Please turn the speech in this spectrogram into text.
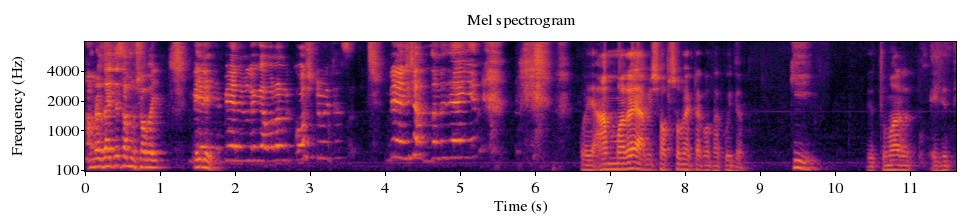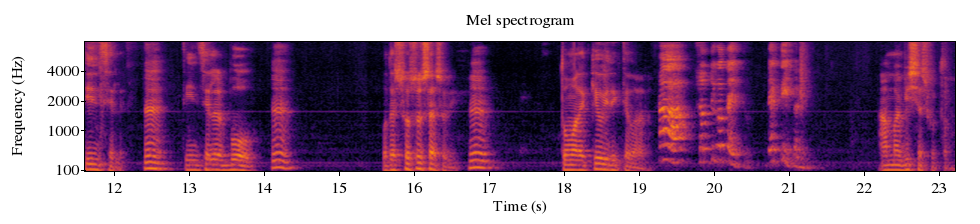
আমরা যাইতে চাবো সবাই। এই রে বেন লেগে আমার অনেক কষ্ট হইতেছে? বেন সাবধানে যাইয়েন। ওই আম্মারে আমি সবসময় একটা কথা কইতাম। কি? যে তোমার এই যে তিন ছেলে হ্যাঁ। তিন ছেলের বউ হ্যাঁ। ওদের শ্বশুর শাশুড়ি হ্যাঁ। তোমারে কেউই দেখতে পারে না। হ্যাঁ সত্যি কথাই তো দেখতেই পারি। আম্মা বিশ্বাস করতো না।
